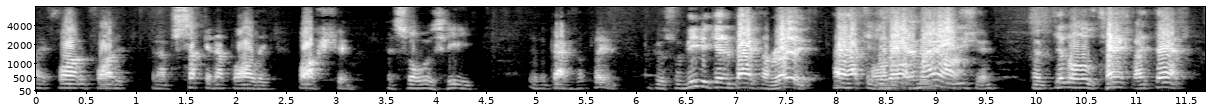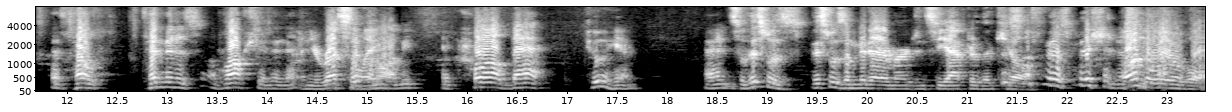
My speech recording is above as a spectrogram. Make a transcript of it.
I fought and fought it, and I'm sucking up all the oxygen, and so was he in the back of the plane. Because for me to get it back the plane, Right. I have to All get off my oxygen and get a little tank like that that's held 10 minutes of oxygen in it. And you're wrestling. on me and crawl back to him. And So this was this was a midair emergency after the this kill. the first mission. Unbelievable.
